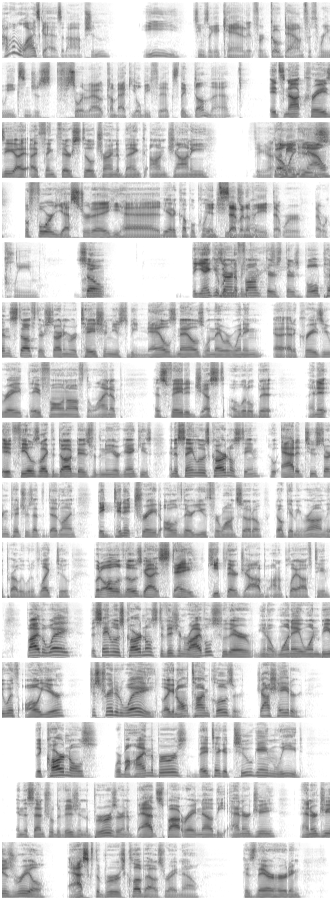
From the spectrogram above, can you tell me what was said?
Jonathan Loáisiga has an option. He seems like a candidate for go down for three weeks and just sort it out, come back, you'll be fixed. They've done that. It's not crazy. I, I think they're still trying to bank on Johnny. Figuring out, Going I mean, his- now? Before yesterday, he had He had a couple he clean had sheets, seven of eight that were that were clean. So the Yankees are in a funk. crazy. There's there's bullpen stuff. Their starting rotation used to be nails nails when they were winning uh, at a crazy rate. They've fallen off. The lineup has faded just a little bit. And it, it feels like the dog days for the New York Yankees. And a St. Louis Cardinals team who added two starting pitchers at the deadline. They didn't trade all of their youth for Juan Soto. Don't get me wrong, they probably would have liked to. But all of those guys stay, keep their job on a playoff team. By the way, the St. Louis Cardinals, division rivals, who they're, you know, 1A, 1B with all year, just traded away like an all time closer, Josh Hader. The Cardinals were behind the Brewers. They take a two game lead in the Central Division. The Brewers are in a bad spot right now. The energy, energy is real. Ask the Brewers clubhouse right now because they are hurting.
